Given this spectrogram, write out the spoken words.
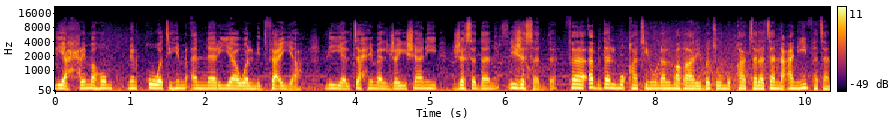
ليحرمهم من قوتهم النارية والمدفعية ليلتحم الجيشان جسدا لجسد. فأبدى المقاتلون المغاربة مقاتلة عنيفة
